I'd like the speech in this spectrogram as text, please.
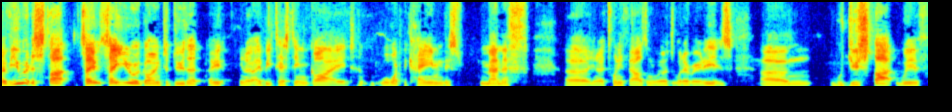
if you were to start, say, say you were going to do that, you know, A/B testing guide, or what became this mammoth, uh, you know, twenty thousand words, whatever it is, um, would you start with?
